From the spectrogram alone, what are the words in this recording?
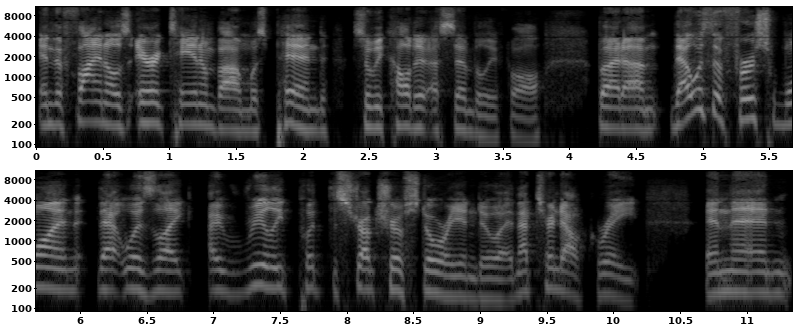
in the finals, Eric Tannenbaum was pinned, so we called it Assembly Fall. But um, that was the first one that was like I really put the structure of story into it, and that turned out great. And then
